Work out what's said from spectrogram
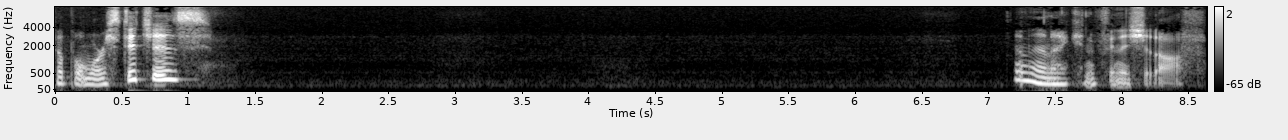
Couple more stitches. And then I can finish it off.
